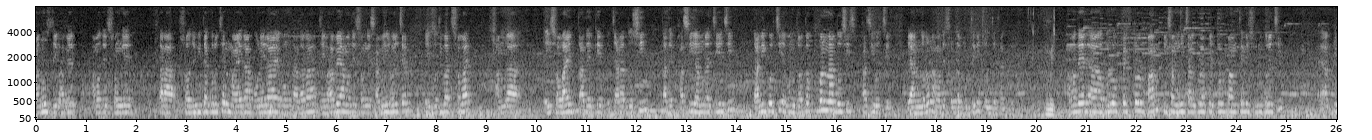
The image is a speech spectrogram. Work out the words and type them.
মানুষ যেভাবে আমাদের সঙ্গে তারা সহযোগিতা করেছেন, মায়েরা, বোনেরা এবং দাদারা যেভাবে আমাদের সঙ্গে সামিল হয়েছেন এই প্রতিবাদ সভায়, আমরা এই সভায় তাদেরকে, যারা দোষী, তাদের ফাঁসি আমরা চেয়েছি, দাবি করছি এবং যতক্ষণ না দোষী ফাঁসি হচ্ছে, এই আন্দোলন আমাদের সোল্লাপুর থেকে চলতে থাকবে। আমাদের হলো petrol pump Pichhamani Chalkola petrol pump থেকে শুরু করেছি আপ টু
